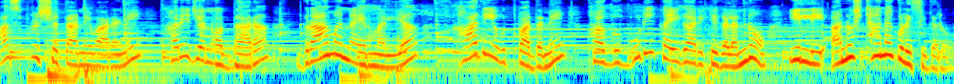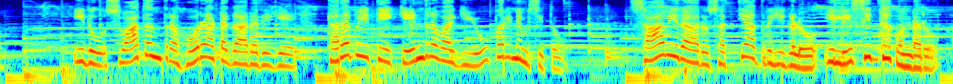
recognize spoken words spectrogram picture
ಅಸ್ಪೃಶ್ಯತಾ ನಿವಾರಣೆ, ಹರಿಜನೋದ್ಧಾರ, ಗ್ರಾಮ ನೈರ್ಮಲ್ಯ, ಖಾದಿ ಉತ್ಪಾದನೆ ಹಾಗೂ ಗುಡಿ ಕೈಗಾರಿಕೆಗಳನ್ನು ಇಲ್ಲಿ ಅನುಷ್ಠಾನಗೊಳಿಸಿದರು. ಇದು ಸ್ವಾತಂತ್ರ್ಯ ಹೋರಾಟಗಾರರಿಗೆ ತರಬೇತಿ ಕೇಂದ್ರವಾಗಿಯೂ ಪರಿಣಮಿಸಿತು. ಸಾವಿರಾರು ಸತ್ಯಾಗ್ರಹಿಗಳು ಇಲ್ಲಿ ಸಿದ್ಧಗೊಂಡರು.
